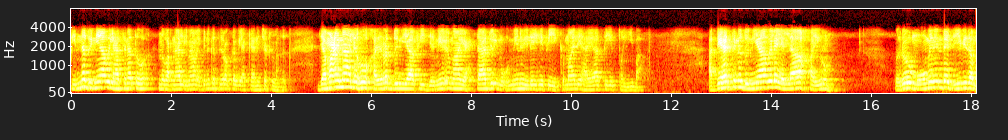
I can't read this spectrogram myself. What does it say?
പിന്നെ ദുനിയാവിൽ ഹസനത്ത് എന്ന് പറഞ്ഞാൽ ഇമാം ഇബിന് കസീറൊക്കെ വ്യാഖ്യാനിച്ചിട്ടുള്ളത്. ജമാന ലഹു ഖൈറദ് ദുനിയ ഫി ജമീഅ യഹ്താജുൽ മുഅ്മിനു ഇലൈഹി ഫി ഇക്മാലി ഹയാത്തി ത്വയ്യിബ. അദ്ദേഹത്തിന് ദുനിയാവിലെ എല്ലാ ഹൈറും ഒരു മൂമിനിന്റെ ജീവിതം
